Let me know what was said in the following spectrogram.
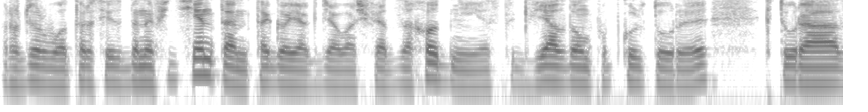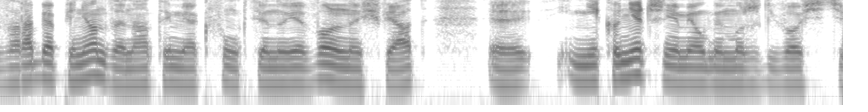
Roger Waters jest beneficjentem tego, jak działa świat zachodni, jest gwiazdą popkultury, która zarabia pieniądze na tym, jak funkcjonuje wolny świat. Niekoniecznie miałby możliwość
